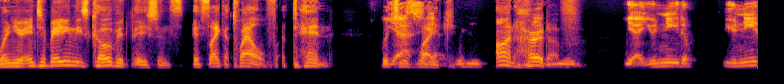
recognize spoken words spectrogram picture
When you're intubating these covid patients it's like a 12 a 10 which yes, is yeah. like You need- unheard of yeah you need to you need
